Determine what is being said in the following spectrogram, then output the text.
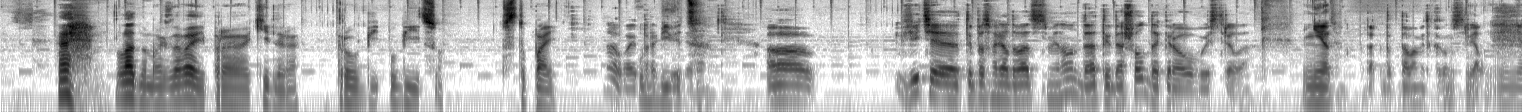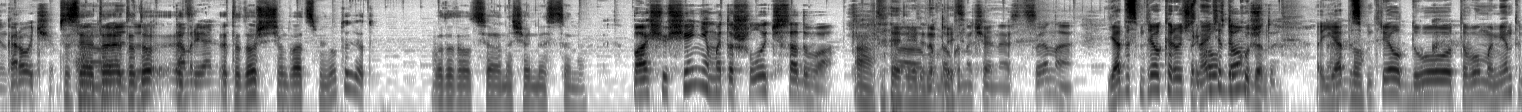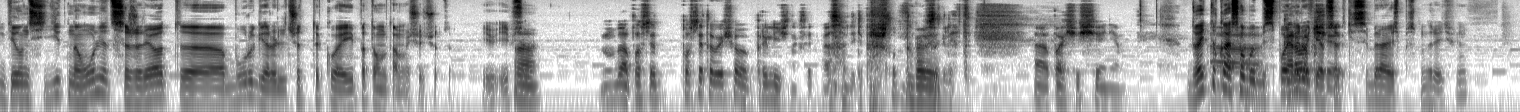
Ладно, Макс, давай про киллера, про уби- убийцу. Вступай. Давай про киллера. А, Витя, ты посмотрел 20 минут, да? Ты дошел до первого выстрела? Нет. До, до того момента, как он стрелял. Нет. Короче, смысле, а, это, это, это- до- там это- реально- это дольше, чем 20 минут идет? Вот эта вот вся начальная сцена. по ощущениям это шло часа два. А, А, Реально, вот только начальная сцена. Я досмотрел, короче, Прикол знаете, том, докуда? что... Я досмотрел до того момента, где он сидит на улице, жрет э, бургер или что-то такое, и потом там еще что-то. И, все. а, Ну да, после, после этого еще прилично, кстати, на самом деле прошло, на мой взгляд. А, По ощущениям. Давайте только А, особо без спойлеров, я все-таки собираюсь посмотреть фильм.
